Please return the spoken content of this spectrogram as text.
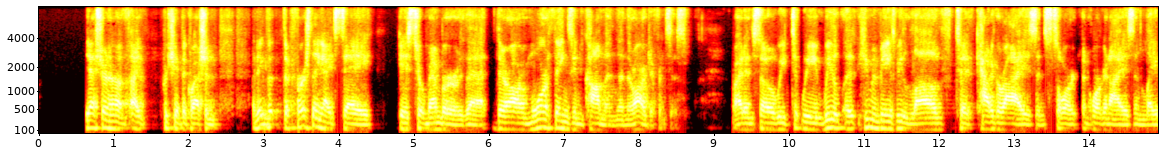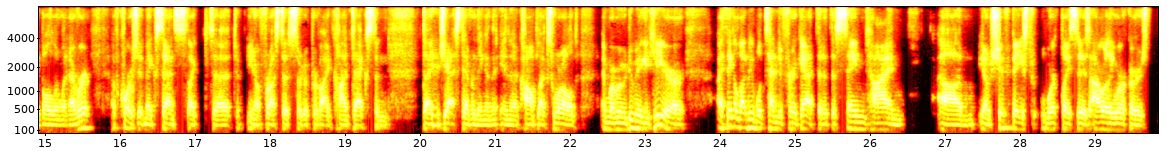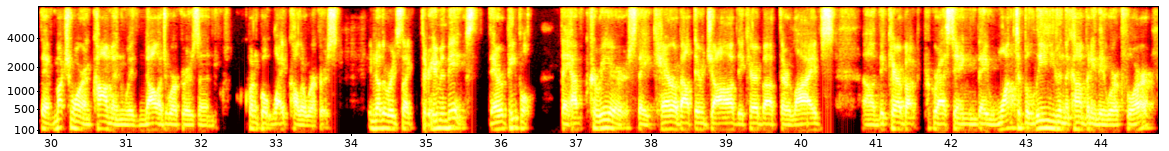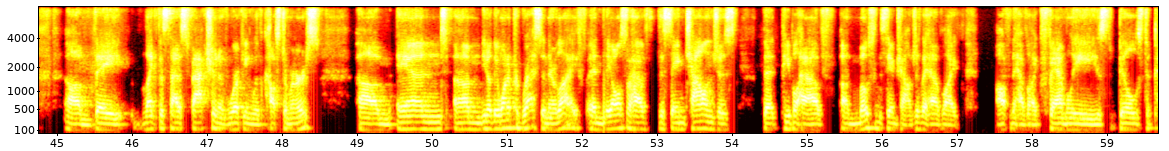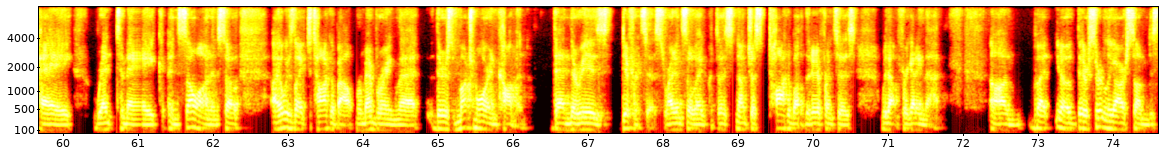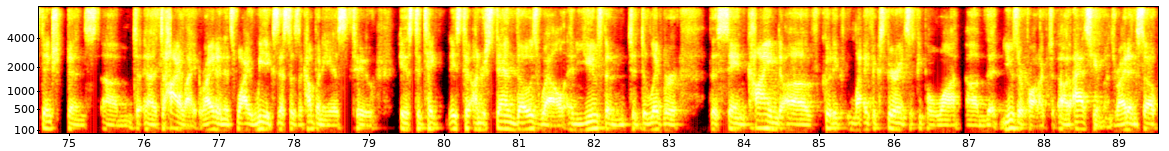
Yeah, sure. enough. I appreciate the question. I think that the first thing I'd say is to remember that there are more things in common than there are differences right? And so we we we uh, human beings we love to categorize and sort and organize and label and whatever. Of course, it makes sense, like to, to you know for us to sort of provide context and digest everything in the, in a complex world. And when we're doing it here, I think a lot of people tend to forget that at the same time. Um, you know, shift-based workplaces, hourly workers, they have much more in common with knowledge workers and quote unquote white collar workers. In other words, like they're human beings, they're people they have careers. They care about their job. They care about their lives. Um, they care about progressing. They want to believe in the company they work for. Um, they like the satisfaction of working with customers. Um, and um, you know they want to progress in their life. And they also have the same challenges that people have um, most of the same challenges they have like often they have like families bills to pay rent to make and so on. And so i always like to talk about remembering that there's much more in common than there is differences, right? And so like let's not just talk about the differences without forgetting that. Um, but you know there certainly are some distinctions um, to, uh, to, highlight, right? And it's why we exist as a company is to is to take is to understand those well and use them to deliver the same kind of good life experiences people want um, that use their product uh, as humans, right? And so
